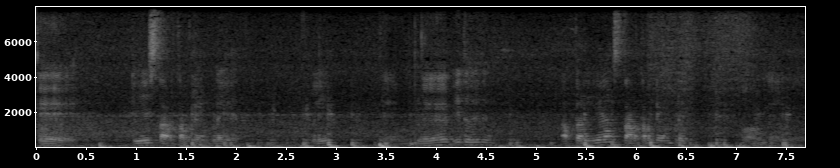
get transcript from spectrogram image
Oke. di starter template klik. Template. Itu itu. Appearance starter template? Oke. Sorry,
